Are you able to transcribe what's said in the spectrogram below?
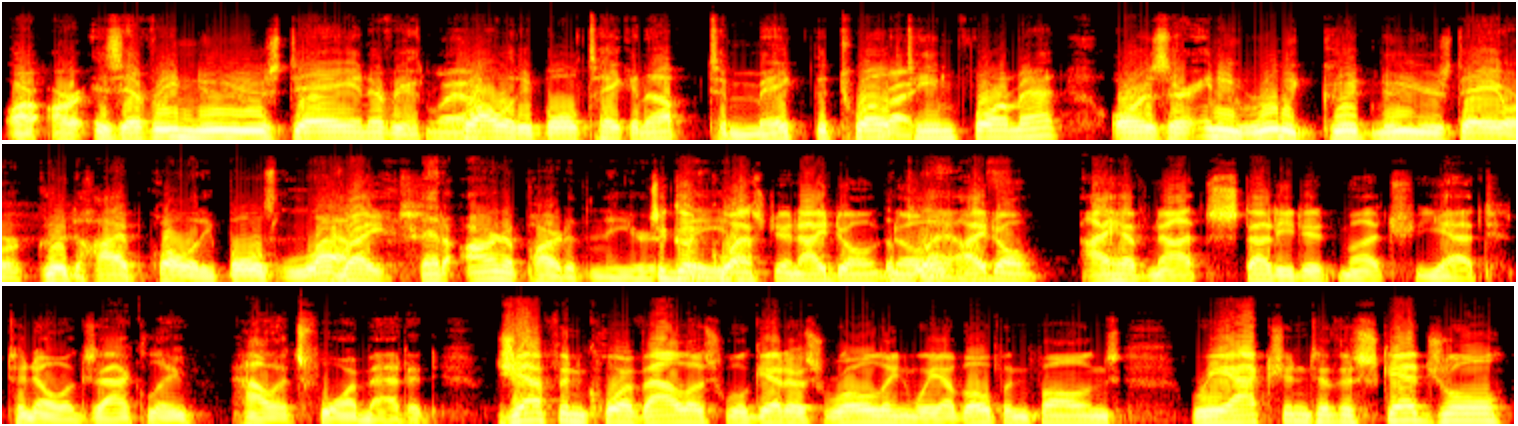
or, or is every new year's day and every Well- quality bowl taken up to make the 12 Right. team format or is there any really good new year's day or good high quality bowls left Right. that aren't a part of the new year's It's a good the, uh, question. I don't know. playoff. I don't. I have not studied it much yet to know exactly how it's formatted. Jeff and Corvallis will get us rolling. We have open phones. Reaction to the schedule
